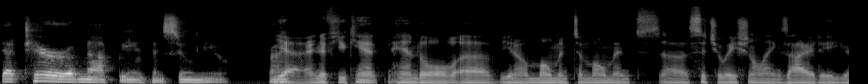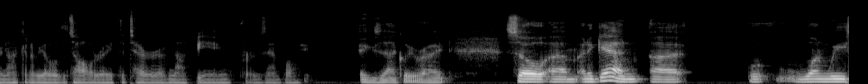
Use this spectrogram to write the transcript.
that terror of not being consume you. Right? Yeah, and if you can't handle, uh, you know, moment to moment uh, situational anxiety, you're not going to be able to tolerate the terror of not being, for example. Exactly right. So, um, and again, uh, when we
